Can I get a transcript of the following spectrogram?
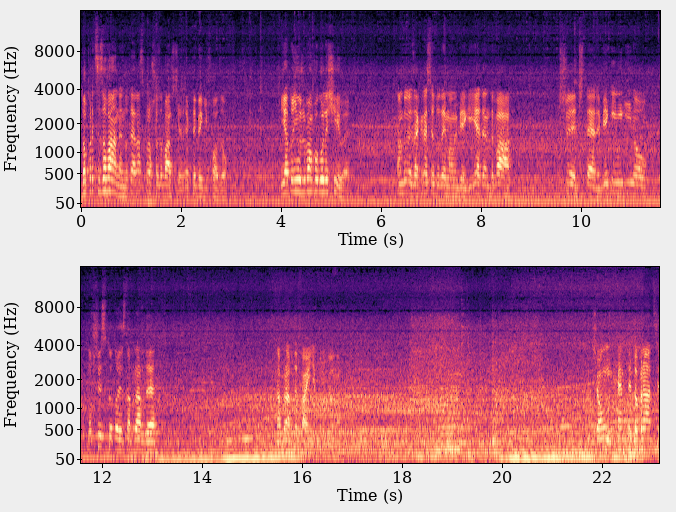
doprecyzowane. No teraz proszę zobaczcie, jak te biegi wchodzą. I ja tu nie używam w ogóle siły. Tam były zakresy, tutaj mamy biegi. 1, 2, 3, 4. Biegi nie giną. No wszystko to jest naprawdę naprawdę fajnie porobione. Ciągnik chętny do pracy,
